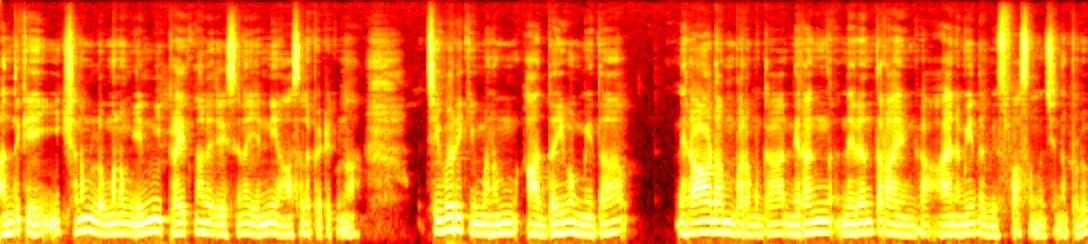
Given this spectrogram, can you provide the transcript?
అందుకే ఈ క్షణంలో మనం ఎన్ని ప్రయత్నాలు చేసినా ఎన్ని ఆశలు పెట్టుకున్నా చివరికి మనం ఆ దైవం మీద నిరాడంబరంగా నిరంగ నిరంతరాయంగా ఆయన మీద విశ్వాసం వచ్చినప్పుడు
